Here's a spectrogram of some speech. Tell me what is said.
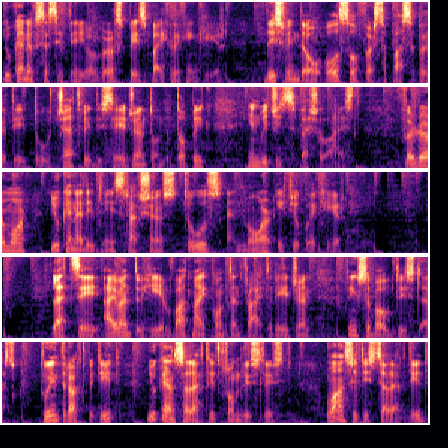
you can access it in your workspace by clicking here. This window also offers a possibility to chat with this agent on the topic in which it's specialized. Furthermore, you can edit the instructions, tools and more if you click here. Let's say I want to hear what my content writer agent thinks about this task. To interact with it, you can select it from this list. Once it is selected,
